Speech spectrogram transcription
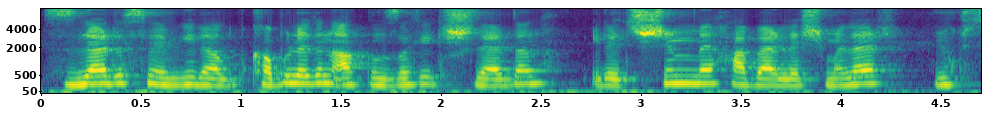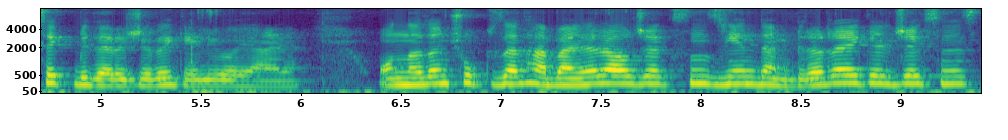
Sizler de sevgiyle alıp kabul edin. Aklınızdaki kişilerden iletişim ve haberleşmeler yüksek bir derecede geliyor yani. Onlardan çok güzel haberler alacaksınız. Yeniden bir araya geleceksiniz.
